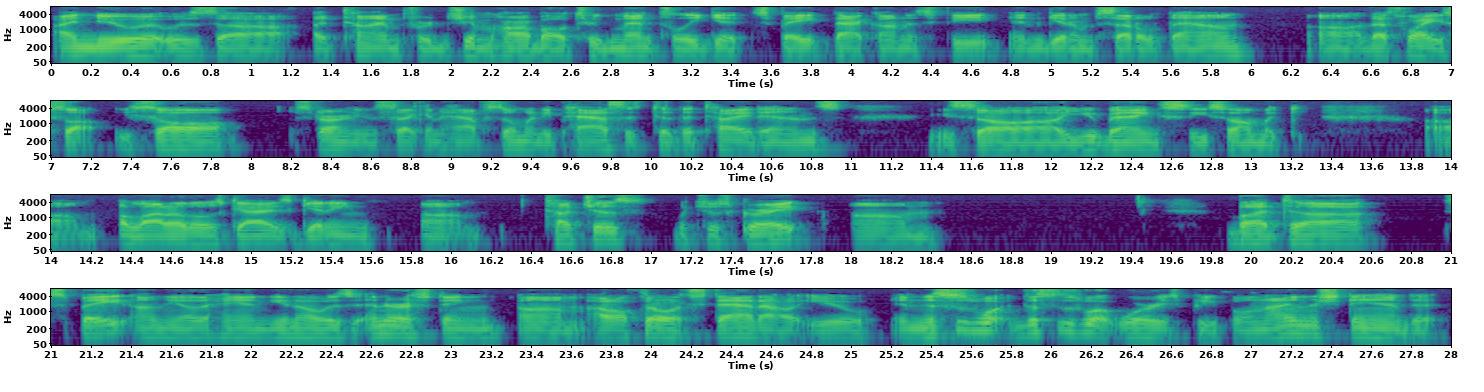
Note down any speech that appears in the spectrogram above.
I knew it was uh, a time for Jim Harbaugh to mentally get Speight back on his feet and get him settled down. Uh, that's why you saw you saw starting the second half so many passes to the tight ends. You saw uh, Eubanks, you saw Mc, um, a lot of those guys getting um, touches, which is great. Um, but uh, Speight, on the other hand, you know, is interesting. Um, I'll throw a stat out you, and this is what this is what worries people, and I understand it.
